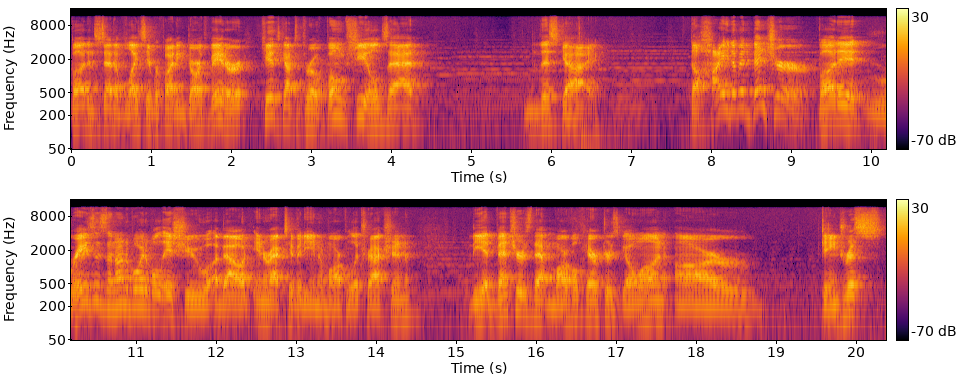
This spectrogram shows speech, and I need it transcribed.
but instead of lightsaber fighting Darth Vader, kids got to throw foam shields at this guy. The height of adventure! But it raises an unavoidable issue about interactivity in a Marvel attraction. The adventures that Marvel characters go on are dangerous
